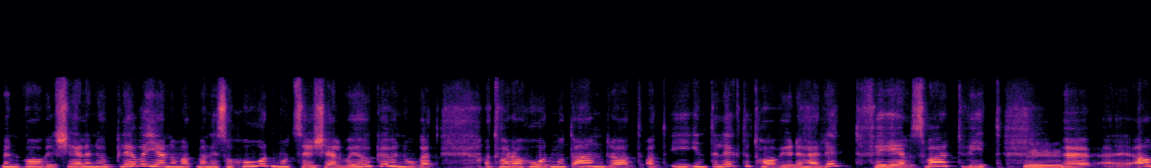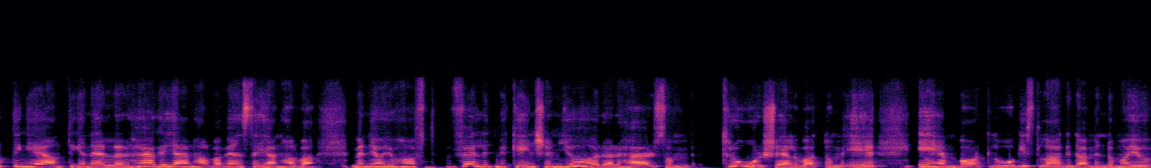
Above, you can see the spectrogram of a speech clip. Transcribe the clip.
men vad vill själen uppleva genom att man är så hård mot sig själv? Och jag upplever nog att, att vara hård mot andra, att, att i intellektet har vi ju det här rätt, fel, svart, vitt. Mm. Eh, allting är antingen eller, höger hjärnhalva, vänster hjärnhalva. Men jag har ju haft väldigt mycket ingenjörer här som tror själva att de är enbart logiskt lagda, men de har ju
